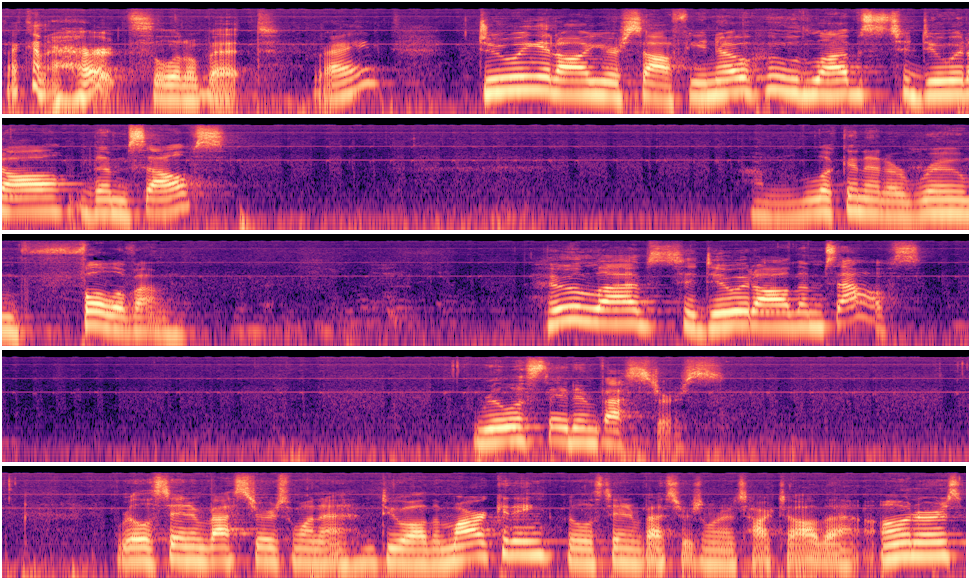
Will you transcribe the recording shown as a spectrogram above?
that kind of hurts a little bit, right? Doing it all yourself. You know who loves to do it all themselves? I'm looking at a room full of them. Who loves to do it all themselves? real estate investors. Real estate investors want to do all the marketing. Real estate investors want to talk to all the owners.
